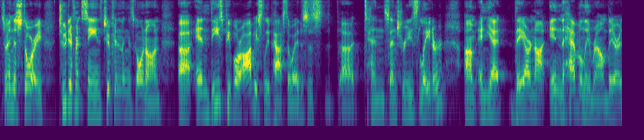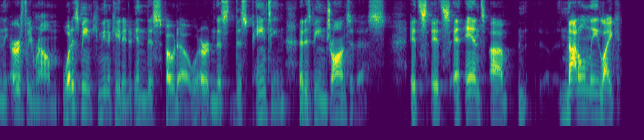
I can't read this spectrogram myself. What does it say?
So in the story, two different scenes, two different things going on, uh, and these people are obviously passed away. This is uh, ten centuries later, um, and yet they are not in the heavenly realm; they are in the earthly realm. What is being communicated in this photo or in this this painting that is being drawn to this? It's it's and, and um, not only like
